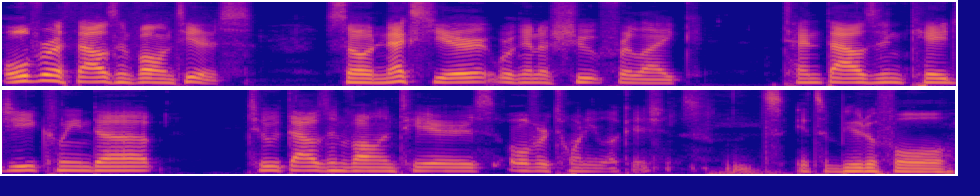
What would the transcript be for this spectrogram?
Over a thousand volunteers. So next year we're gonna shoot for like 10,000 kg cleaned up, 2,000 volunteers, over 20 locations. it's it's a beautiful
